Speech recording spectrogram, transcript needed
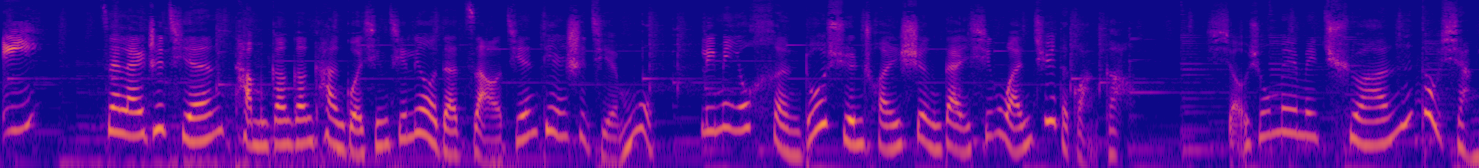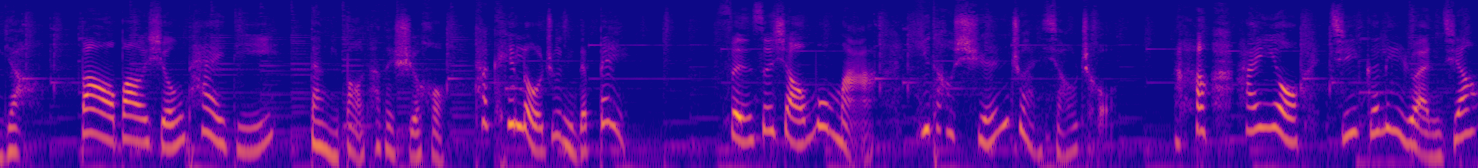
咦。在来之前，他们刚刚看过星期六的早间电视节目，里面有很多宣传圣诞新玩具的广告。小熊妹妹全都想要抱抱熊泰迪，当你抱它的时候，它可以搂住你的背；粉色小木马，一套旋转小丑，还有吉格力软胶，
